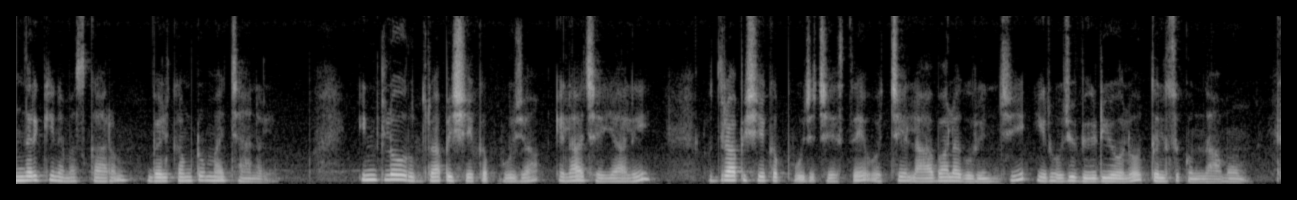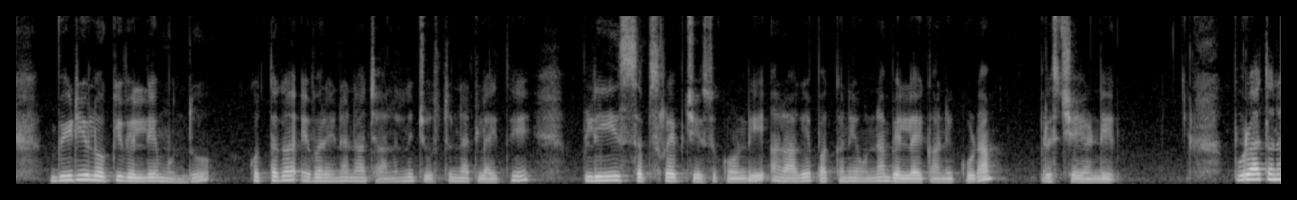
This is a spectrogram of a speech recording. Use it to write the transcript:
అందరికీ నమస్కారం. Welcome to my channel. ఇంట్లో రుద్రాభిషేక పూజ ఎలా చేయాలి? రుద్రాభిషేక పూజ చేస్తే వచ్చే లాభాల గురించి ఈరోజు వీడియోలో తెలుసుకుందాము. వీడియోలోకి వెళ్ళే ముందు కొత్తగా ఎవరైనా నా ఛానల్ని చూస్తున్నట్లయితే ప్లీజ్ సబ్స్క్రైబ్ చేసుకోండి. అలాగే పక్కనే ఉన్న బెల్ ఐకాన్ని కూడా ప్రెస్ చేయండి. పురాతన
